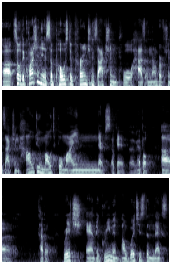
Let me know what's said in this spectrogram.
Uh, so the question is, suppose the current transaction pool has a number of transactions. How do multiple miners, okay, uh, Apple, uh, typo, reach an agreement on which is the next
